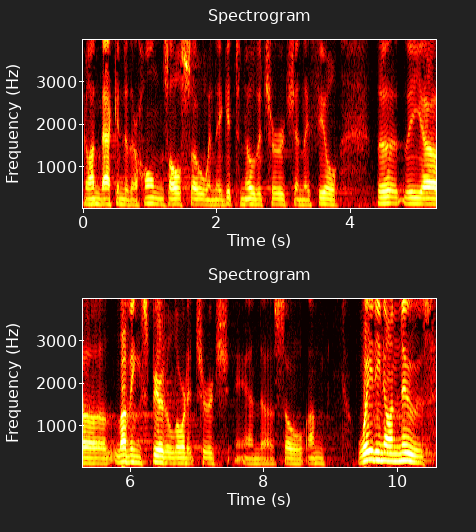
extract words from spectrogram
gone back into their homes also when they get to know the church and they feel the, the uh, loving spirit of the Lord at church. And uh, so I'm waiting on news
